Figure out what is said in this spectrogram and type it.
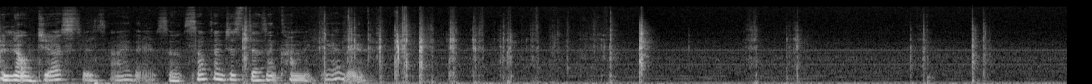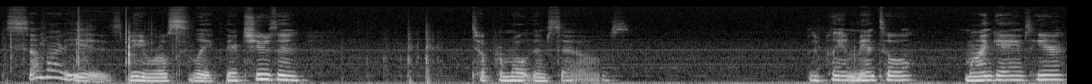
And no justice either. So something just doesn't come together. somebody is being real slick. They're choosing to promote themselves. They're playing mental mind games here.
